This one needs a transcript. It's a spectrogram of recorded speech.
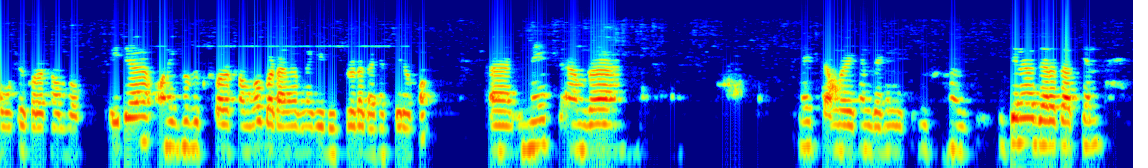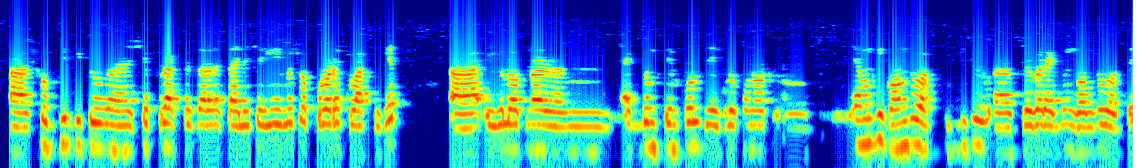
অবশ্যই করা সম্ভব। এটা অনেকভাবে করা সম্ভব বাট আমি আপনাকে ডিসপ্লেটা দেখাচ্ছি এরকম। নেক্সট আমরা নেক্সট আমরা এখানে দেখেন, কিচেনে যারা চাচ্ছেন সবজির কিছু শেপ রাখতে যারা চাইলে সে এগুলো সব পুরোটাই প্লাস্টিকের এগুলো আপনার একদম সিম্পল যে এগুলো কোনো এমনকি গন্ধ আছে, কিছু ফ্লেভার একদম গন্ধ আছে।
